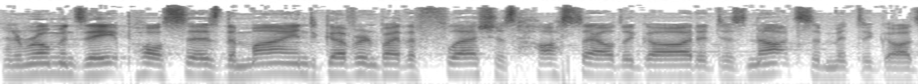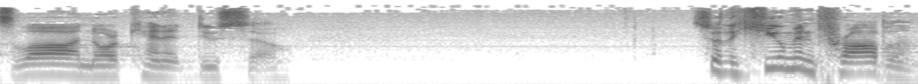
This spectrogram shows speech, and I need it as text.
And in Romans 8, Paul says, The mind governed by the flesh is hostile to God. It does not submit to God's law, nor can it do so. So the human problem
